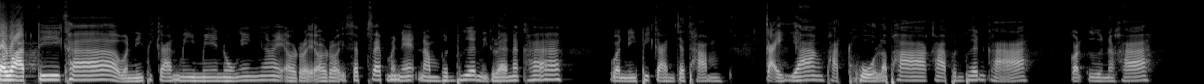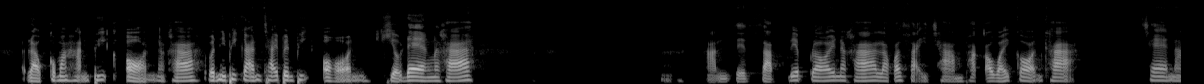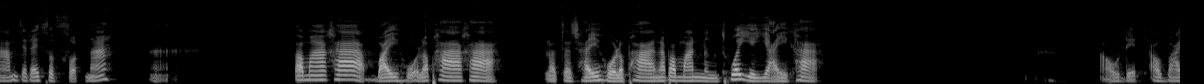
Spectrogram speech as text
สวัสดีค่ะ วันนี้พี่การมีเมนูง่ายๆ อร่อยๆแซ่บๆมาแนะนำเพื่อนๆอีกแล้วนะคะ วันนี้พี่การจะทำไก่ย่างผัดโหระพาค่ะเพื่อนๆขาก่อนอื่นนะคะ เราก็มาหั่นพริกอ่อนนะคะ วันนี้พี่การใช้เป็นพริกอ่อนเขียวแดงนะคะ หั่นเสร็จสับเรียบร้อยนะคะ เราก็ใส่ชามผักเอาไว้ก่อนค่ะ แช่น้ำจะได้สดๆนะต่อมาค่ะ ใบโหระพาค่ะ เราจะใช้โหระพานะประมาณ1ถ้วยใหญ่ ๆ ค่ะ เอาเด็ดเอาใบ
